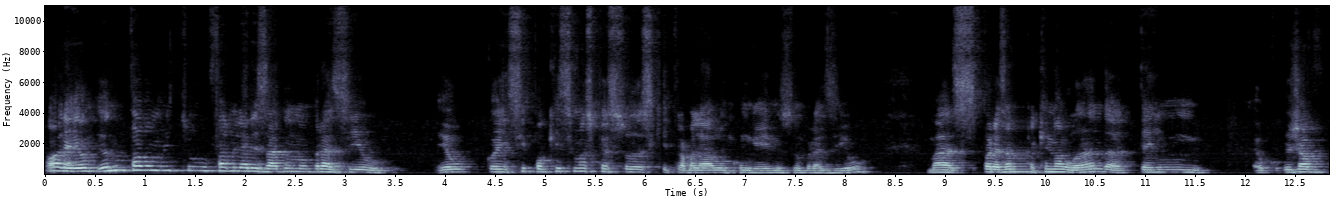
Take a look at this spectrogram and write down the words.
Olha, eu, eu não estava muito familiarizado no Brasil. Eu conheci pouquíssimas pessoas que trabalhavam com games no Brasil, mas, por exemplo, aqui na Holanda tem. Eu, eu já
